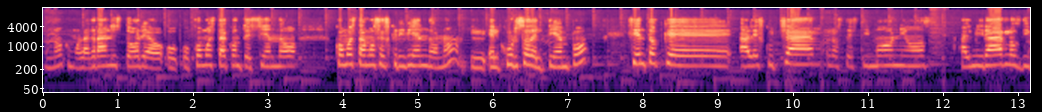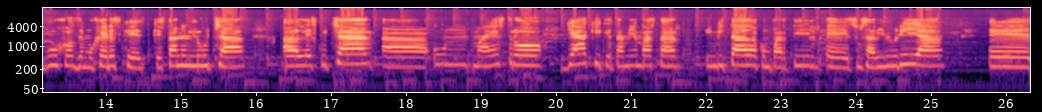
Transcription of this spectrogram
¿no? Como la gran historia o, cómo está aconteciendo, cómo estamos escribiendo, ¿no? El, curso del tiempo. Siento que al escuchar los testimonios, al mirar los dibujos de mujeres que, que están en lucha, al escuchar a un maestro Jackie que también va a estar invitado a compartir eh, su sabiduría, eh,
